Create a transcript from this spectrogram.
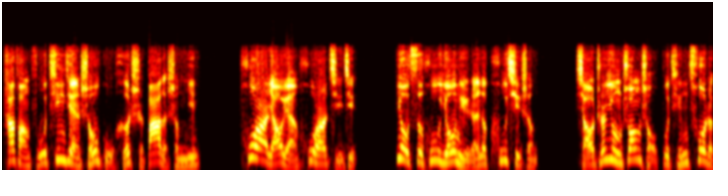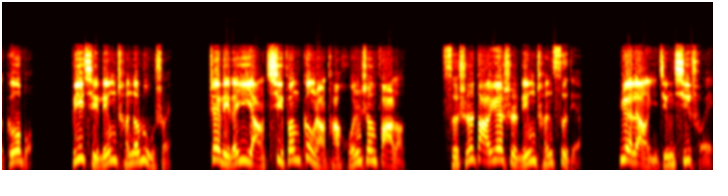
他仿佛听见手鼓和尺八的声音，忽而遥远，忽而极近，又似乎有女人的哭泣声。小直用双手不停搓着胳膊，比起凌晨的露水，这里的异样气氛更让他浑身发冷。此时大约是凌晨四点，月亮已经西垂，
